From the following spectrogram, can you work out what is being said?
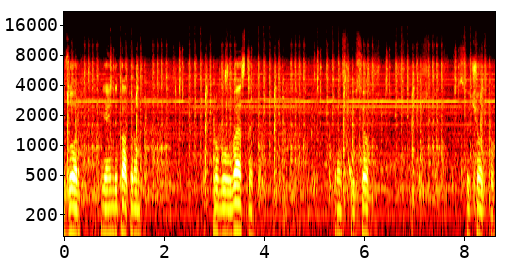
взор. Я індикатором пробував вести. В принципі, все, все чітко.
